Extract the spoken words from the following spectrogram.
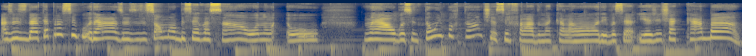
às vezes dá até para segurar, às vezes é só uma observação ou não, ou não é algo assim tão importante a ser falado naquela hora e, você, e a gente acaba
